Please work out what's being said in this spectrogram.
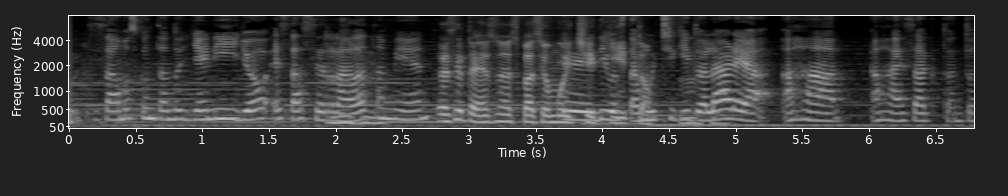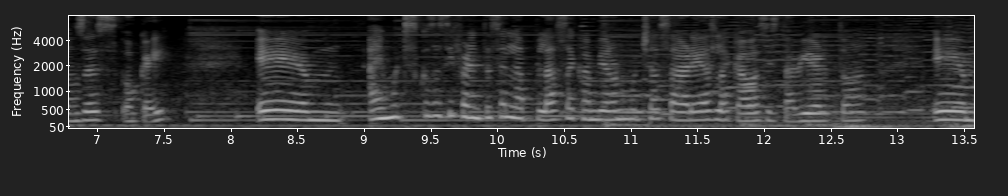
te estábamos contando Jenny y yo, está cerrada Ujú. también. Es que tenés un espacio muy Eh, chiquito. Digo, está muy chiquito el Ujú. área. Ajá, ajá, exacto. Entonces, ok. Em, hay muchas cosas diferentes en la plaza, cambiaron muchas áreas, la cava sí está abierta. Em,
